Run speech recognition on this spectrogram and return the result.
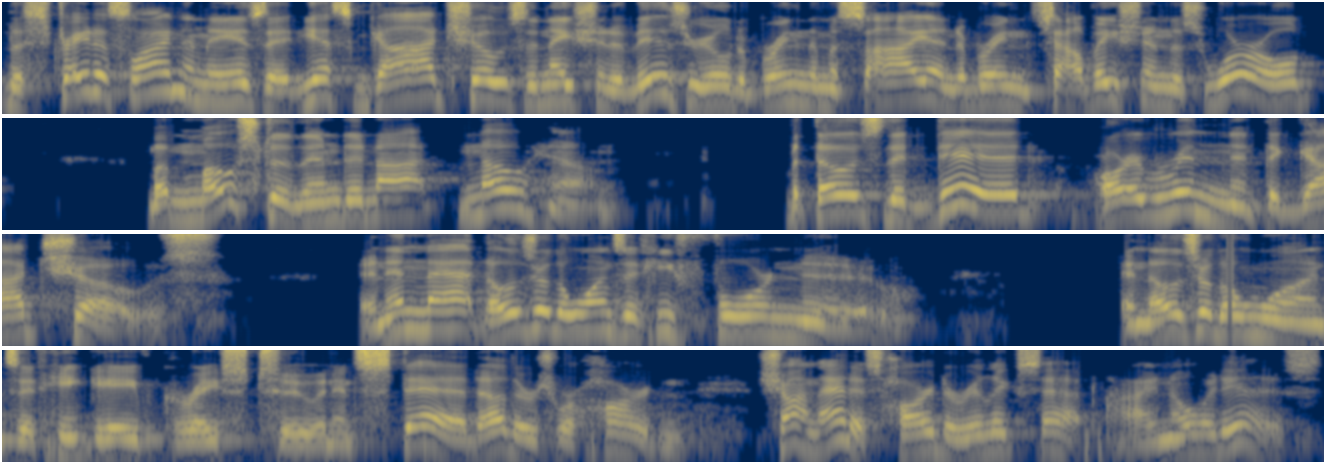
the straightest line to me is that yes, God chose the nation of Israel to bring the Messiah and to bring salvation in this world, but most of them did not know him. But those that did are a remnant that God chose. And in that, those are the ones that he foreknew. And those are the ones that he gave grace to. And instead, others were hardened. Sean, that is hard to really accept. I know it is.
